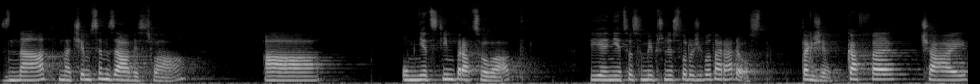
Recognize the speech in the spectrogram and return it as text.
znát, na čem jsem závislá a umět s tím pracovat, je něco, co mi přineslo do života radost. Takže kafe, čaj.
